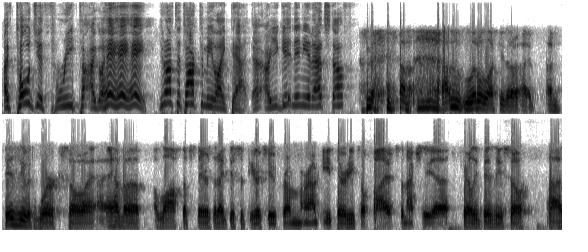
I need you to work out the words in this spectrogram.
I've told you three times. I go, hey, hey, hey, you don't have to talk to me like that. Are you getting any of that stuff? I'm a little lucky that I, I'm busy with work, so I, I have a, a loft upstairs that I disappear to from around 8:30 till five. So I'm actually uh, fairly busy. So uh,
